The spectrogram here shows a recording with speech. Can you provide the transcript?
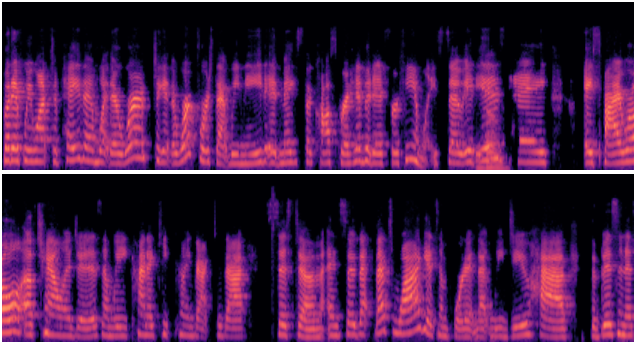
But if we want to pay them what they're worth to get the workforce that we need, it makes the cost prohibitive for families. So it yeah. is a a spiral of challenges and we kind of keep coming back to that system. And so that that's why it's important that we do have the business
